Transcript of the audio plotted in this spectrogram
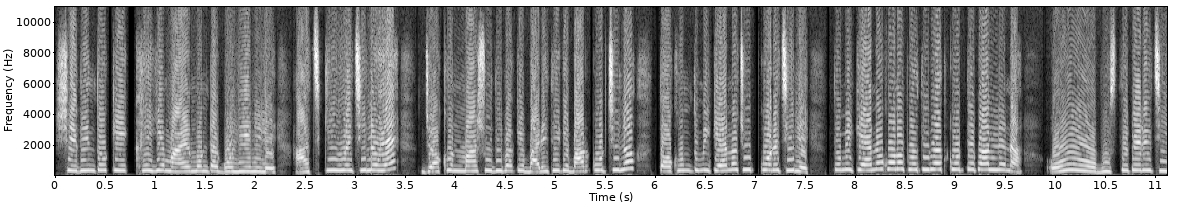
সেদিন তো কেক খাইয়ে মায়ের মনটা গলিয়ে নিলে। আজ কি হয়েছিল হ্যাঁ? যখন মা সুদীপাকে বাড়ি থেকে বার করছিল, তখন তুমি কেন চুপ করেছিলে? তুমি কেন কোনো প্রতিবাদ করতে পারলে না? ও, বুঝতে পেরেছি।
